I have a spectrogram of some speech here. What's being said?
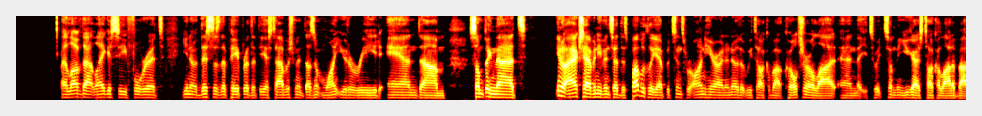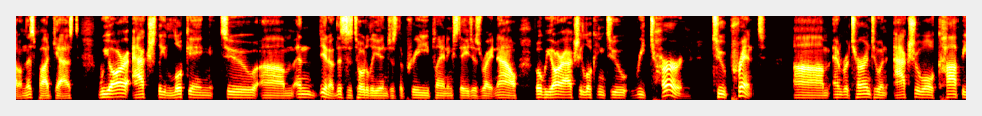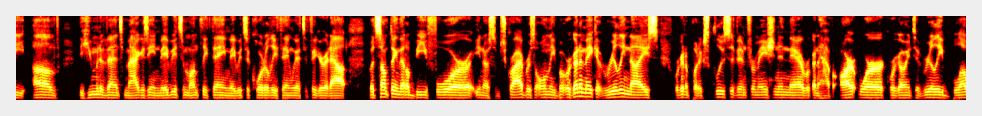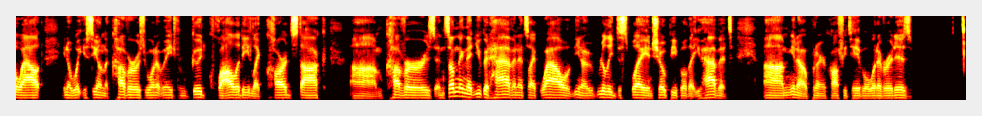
I love that legacy for it. You know, this is the paper that the establishment doesn't want you to read, and um, something that you know, I actually haven't even said this publicly yet, but since we're on here and I know that we talk about culture a lot and that it's something you guys talk a lot about on this podcast, we are actually looking to, um, and, you know, this is totally in just the pre planning stages right now, but we are actually looking to return to print um, and return to an actual copy of the Human Events magazine. Maybe it's a monthly thing, maybe it's a quarterly thing. We have to figure it out, but something that'll be for, you know, subscribers only. But we're going to make it really nice. We're going to put exclusive information in there. We're going to have artwork. We're going to really blow out, you know, what you see on the covers. We want it made from good quality, like cardstock um, covers and something that you could have and it's like wow you know really display and show people that you have it um, you know put on your coffee table whatever it is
